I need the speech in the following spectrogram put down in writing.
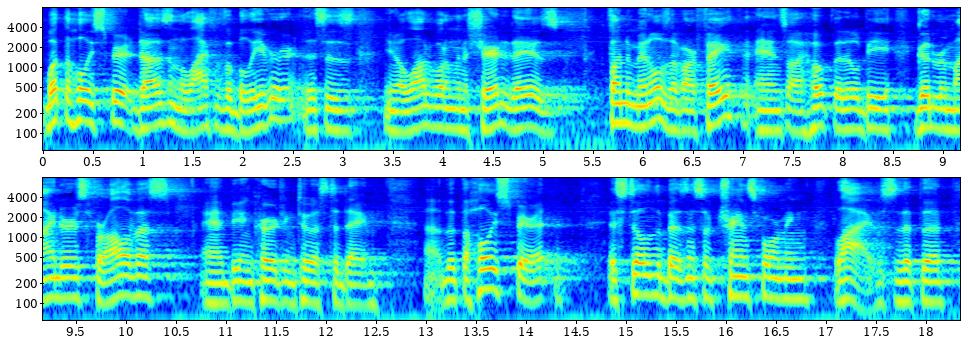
what the Holy Spirit does in the life of a believer. This is, you know, a lot of what I'm going to share today is fundamentals of our faith. And so I hope that it'll be good reminders for all of us and be encouraging to us today. Uh, that the Holy Spirit is still in the business of transforming lives, that the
